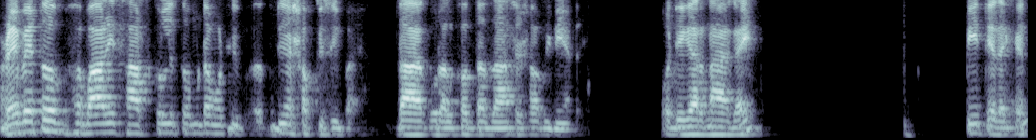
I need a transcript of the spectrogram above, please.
র্যাবে তো বাড়ি সার্চ করলে তো মোটামুটি দুনিয়া সবকিছুই পায়। দা কোরাল খদ্দা যা আছে সবই নিয়ে দেয়। ওদিকে আর না আগাই পিতে দেখেন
